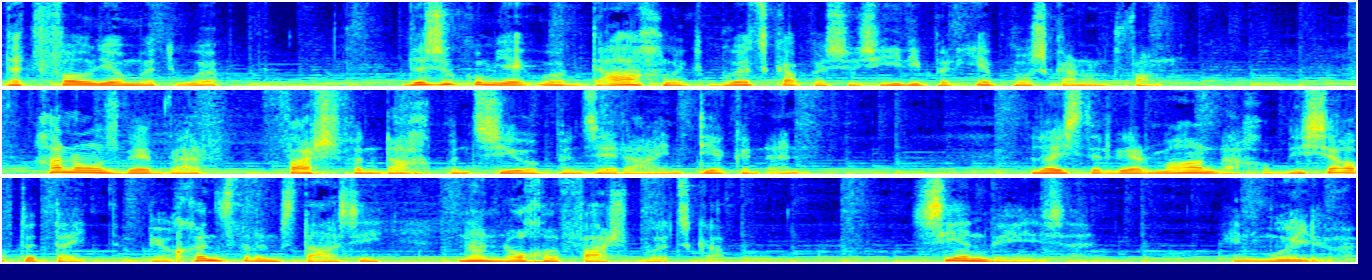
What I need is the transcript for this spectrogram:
Dit vul jou met hoop. Dis hoekom jy ook daagliks boodskappe soos hierdie per e-pos kan ontvang. Gaan na ons webwerf varsvandag.co.za en teken in. Luister weer maandag op dieselfde tyd op jou gunstelingstasie na nog 'n vars boodskap. Seënwense en Muelva.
